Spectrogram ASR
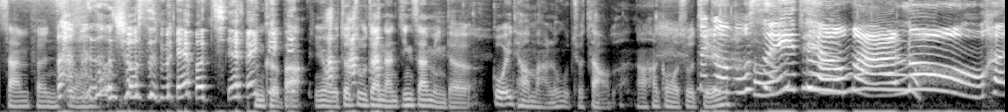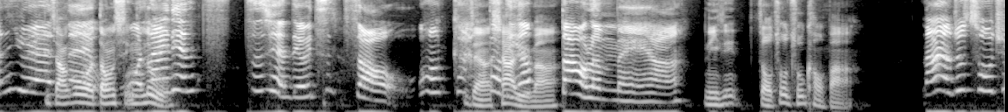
三分钟，三分钟就是没有捷运，很可怕。因为我就住在南京三明的，过一条马路就到了。然后他跟我说，这个不是一条马路，很远。讲过东兴路。我那一天之前有一次走，我靠，怎样？下雨吗？到了没啊？你走错出口吧？哪有就出去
